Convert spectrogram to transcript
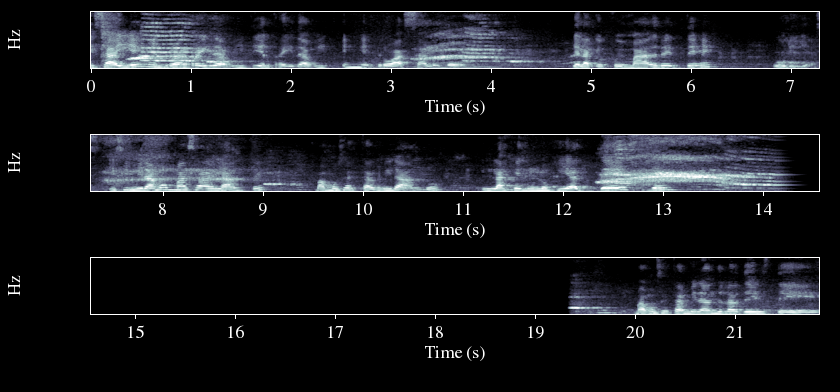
Isaí engendró al rey David y el rey David engendró a Salomón, de la que fue madre de Urias. Y si miramos más adelante, vamos a estar mirando la genealogía desde Vamos a estar mirándola desde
